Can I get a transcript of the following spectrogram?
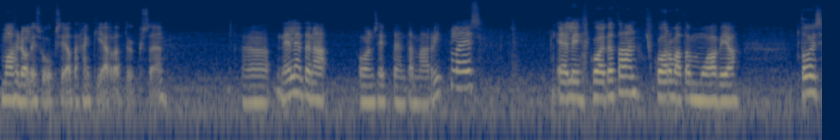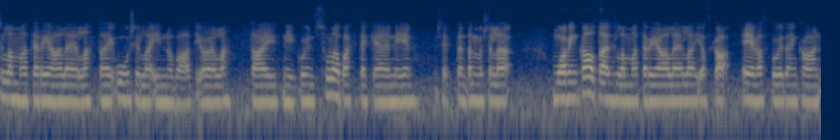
mahdollisuuksia tähän kierrätykseen. Neljäntenä on sitten tämä replace, Eli koitetaan korvata muovia toisilla materiaaleilla tai uusilla innovaatioilla tai niin kuin Sulabak tekee, niin sitten tämmöisillä muovin kaltaisilla materiaaleilla, jotka eivät kuitenkaan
